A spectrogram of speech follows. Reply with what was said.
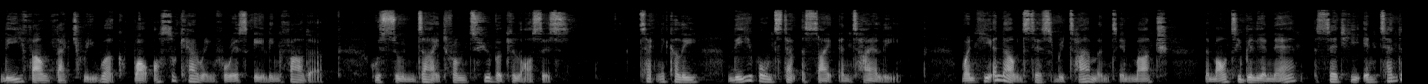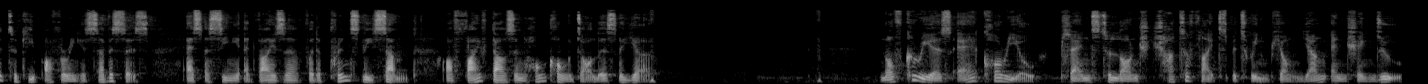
Li found factory work while also caring for his ailing father, who soon died from tuberculosis. Technically, Li won't step aside entirely. When he announced his retirement in March, the multi-billionaire said he intended to keep offering his services as a senior advisor for the princely sum of 5,000 Hong Kong dollars a year. North Korea's Air Koryo plans to launch charter flights between Pyongyang and Chengdu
